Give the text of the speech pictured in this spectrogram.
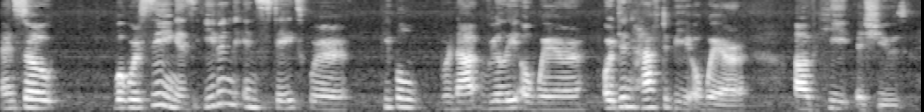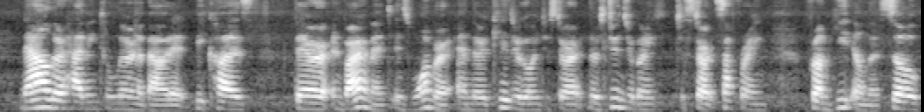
And so what we're seeing is even in states where people were not really aware or didn't have to be aware of heat issues, now they're having to learn about it because their environment is warmer and their kids are going to start, their students are going to start suffering from heat illness. So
